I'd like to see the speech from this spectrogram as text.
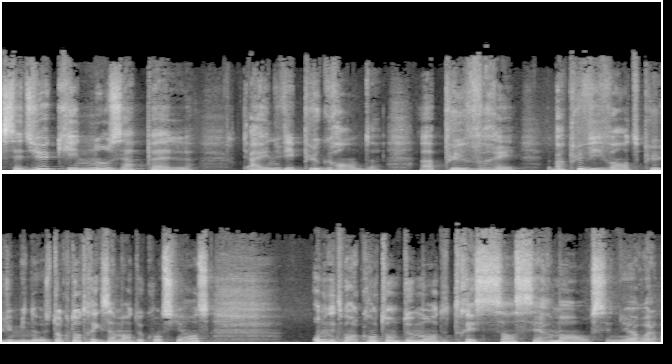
c'est Dieu qui nous appelle à une vie plus grande, plus vraie, bah, plus vivante, plus lumineuse. Donc notre examen de conscience, honnêtement, quand on demande très sincèrement au Seigneur, voilà,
